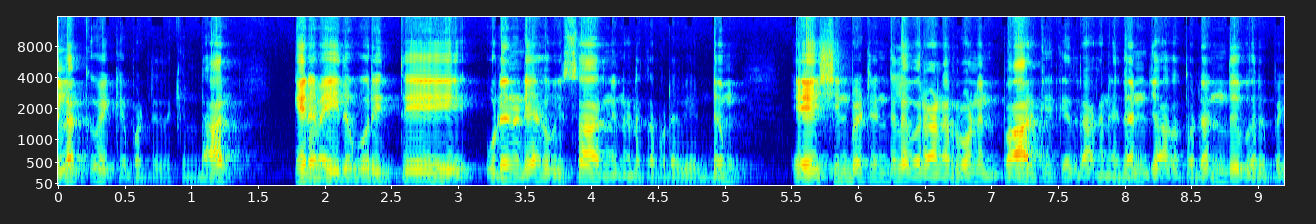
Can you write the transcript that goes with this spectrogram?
இலக்கு வைக்கப்பட்டிருக்கின்றார். எனவே இது குறித்து உடனடியாக விசாரணை நடத்தப்பட வேண்டும். ஏ ஷின்பெட்டின் தலைவரான ரோனன் பார்க்குக்கு எதிராக நெதன்ஜாக தொடர்ந்து வெறுப்பை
